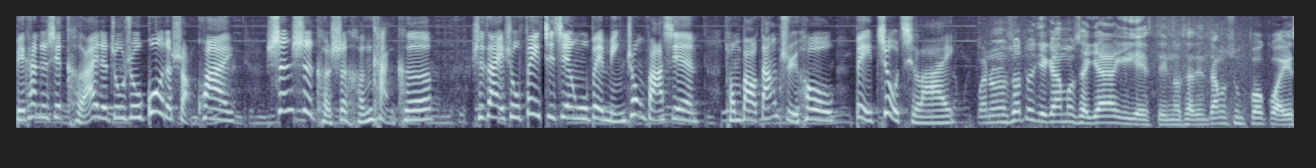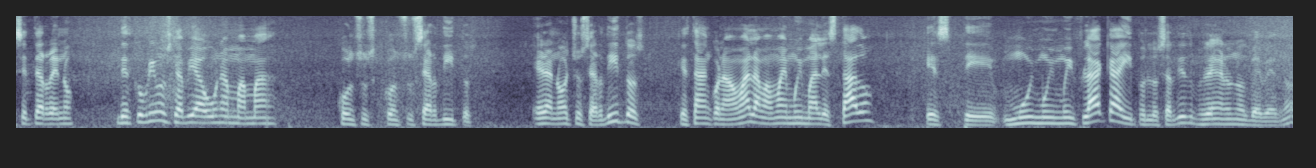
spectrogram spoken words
别看这些可爱的猪猪过得爽快，身世可是很坎坷，是在一处废弃建物被民众发现，通报当局后被救起来。Cuando nosotros llegamos allá y este, nos adentramos un poco a ese terreno, descubrimos que había una mamá con sus, con sus cerditos. Eran ocho cerditos que estaban con la mamá, la mamá en muy mal estado, este, muy, muy, muy flaca y pues los cerditos pues eran unos bebés, ¿no?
